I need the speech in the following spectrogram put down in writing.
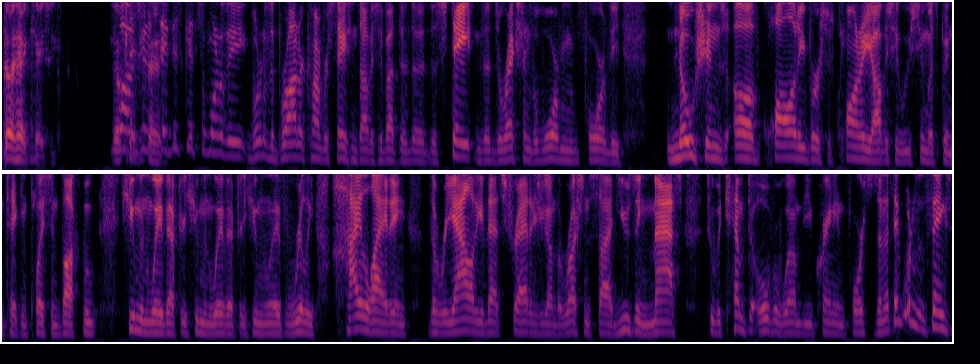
go ahead, Casey. Well, I was going to say this gets to one of the one of the broader conversations, obviously, about the, the, the state and the direction of the war moving forward. The notions of quality versus quantity. Obviously, we've seen what's been taking place in Bakhmut, human wave after human wave after human wave, really highlighting the reality of that strategy on the Russian side, using mass to attempt to overwhelm the Ukrainian forces. And I think one of the things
